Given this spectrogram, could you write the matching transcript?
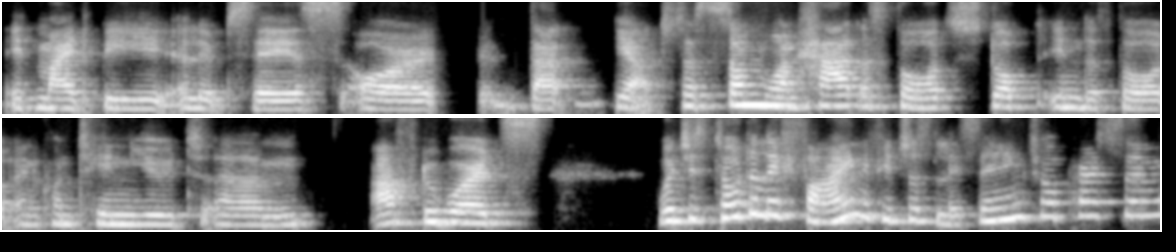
it might be ellipses or that, yeah, just someone had a thought, stopped in the thought and continued um, afterwards, which is totally fine if you're just listening to a person.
